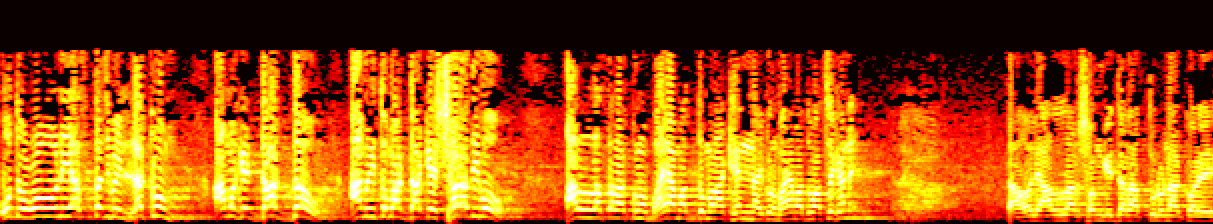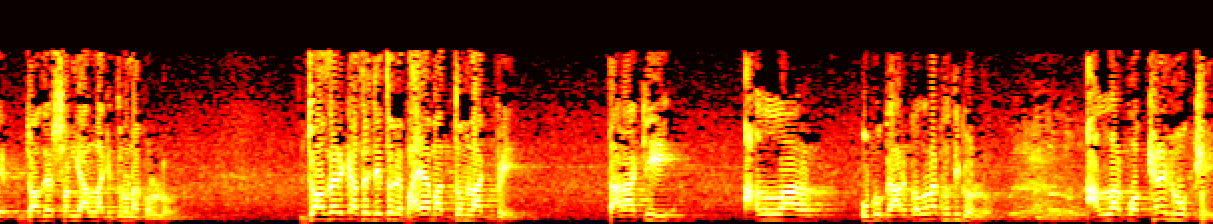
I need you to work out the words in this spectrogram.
উদরণী আস্তাজবিল লাকুম। আমাকে ডাক দাও। আমি তোমার ডাকে সাড়া দিব। আল্লাহ তালা কোনো ভায়া মাধ্যম রাখেন নাই। কোন ভায়া মাধ্যম আছে এখানে? তাহলে আল্লাহর সঙ্গে যারা তুলনা করে, জজের সঙ্গে আল্লাহকে তুলনা করল। জজের কাছে যেতে হলে ভায়া মাধ্যম লাগবে। তারা কি আল্লাহর উপকার করল না ক্ষতি করল? আল্লাহর পক্ষে না বিপক্ষে?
